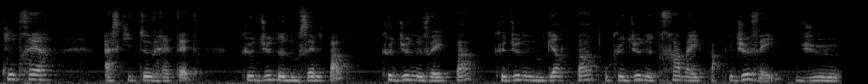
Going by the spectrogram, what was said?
contraires à ce qui devrait être que Dieu ne nous aime pas, que Dieu ne veille pas, que Dieu ne nous garde pas ou que Dieu ne travaille pas. Dieu veille, Dieu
